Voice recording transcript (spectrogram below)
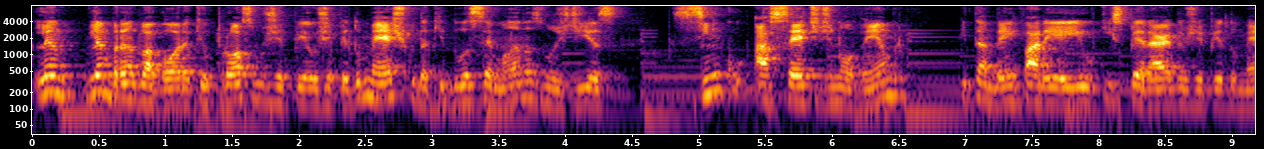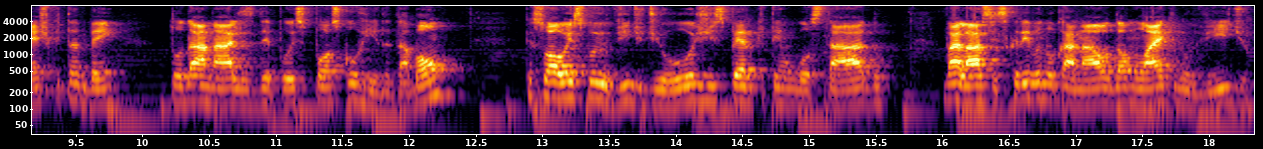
Lembrando agora que o próximo GP é o GP do México, daqui duas semanas, nos dias 5 a 7 de novembro. E também farei aí o que esperar do GP do México e também toda a análise depois pós-corrida, tá bom? Pessoal, esse foi o vídeo de hoje, espero que tenham gostado. Vai lá, se inscreva no canal, dá um like no vídeo,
